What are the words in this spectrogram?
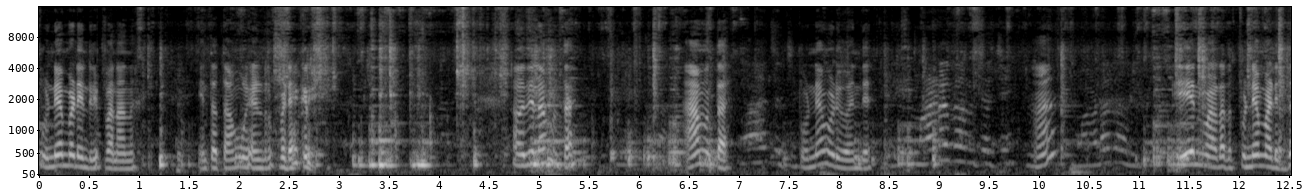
ಪುಣ್ಯ ಮಾಡೀನ್ರಿಪ್ಪ ನಾನು. ಇಂಥ ತಮ್ಮ ಹೆಂಡ್ರು ಪಡ್ಯಾಕ್ರಿ. ಹೌದಿಲ್ಲ ಮತ್ತ? ಆ ಮತ್ತ? ಪುಣ್ಯ ಮಾಡಿ ಒಂದೇ. ಹಾಂ ಏನು ಮಾಡೋದು? ಪುಣ್ಯ ಮಾಡಿದ್ದ?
